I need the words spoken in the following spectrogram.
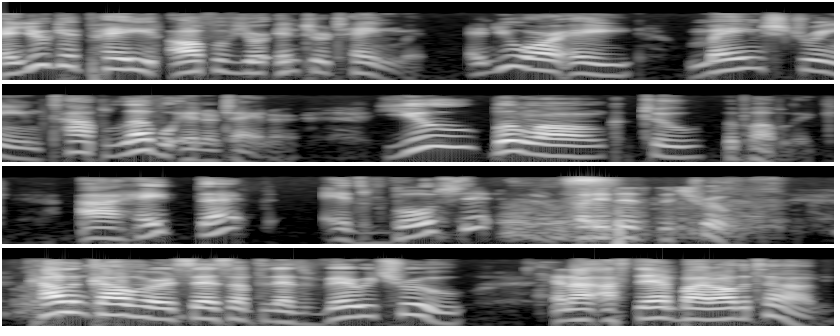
and you get paid off of your entertainment and you are a mainstream top level entertainer, you belong to the public. I hate that. It's bullshit, but it is the truth. Colin Cowherd said something that's very true, and I, I stand by it all the time.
